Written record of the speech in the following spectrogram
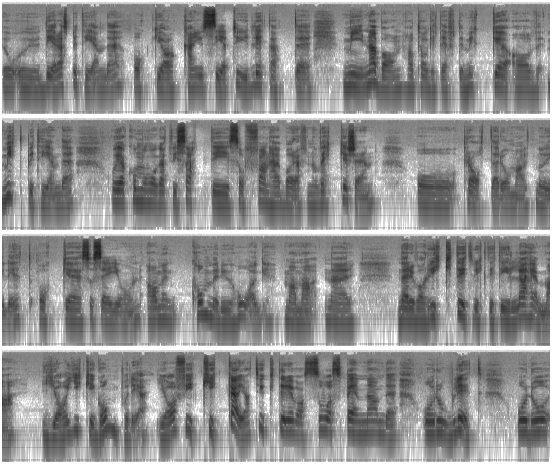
och, och deras beteende och jag kan ju se tydligt att eh, mina barn har tagit efter mycket av mitt beteende. Och jag kommer ihåg att vi satt i soffan här bara för några veckor sedan och pratade om allt möjligt och eh, så säger hon, ja men kommer du ihåg mamma när när det var riktigt, riktigt illa hemma. Jag gick igång på det. Jag fick kicka. Jag tyckte det var så spännande och roligt. Och då,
